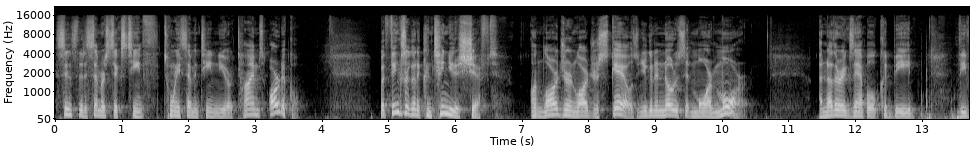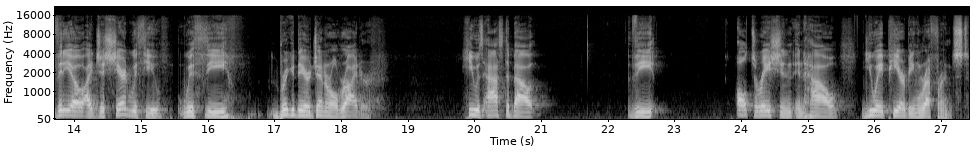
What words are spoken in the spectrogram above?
since the December 16th, 2017 New York Times article. But things are going to continue to shift on larger and larger scales, and you're going to notice it more and more. Another example could be the video I just shared with you with the Brigadier General Ryder. He was asked about the alteration in how UAP are being referenced.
